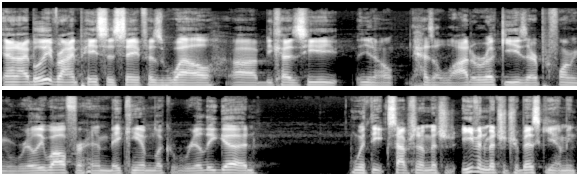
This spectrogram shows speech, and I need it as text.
And I believe Ryan Pace is safe as well uh, because he, you know, has a lot of rookies that are performing really well for him, making him look really good. With the exception of Mitchell, even Mitchell Trubisky, I mean,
